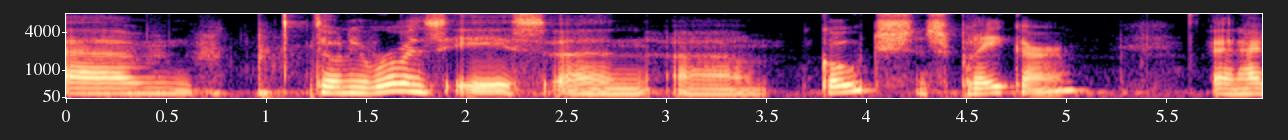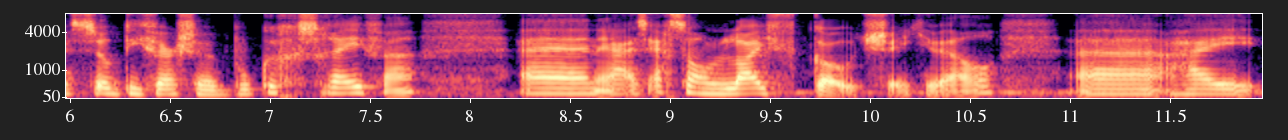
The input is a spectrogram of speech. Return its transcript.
Um, Tony Robbins is een coach, een spreker. En hij heeft dus ook diverse boeken geschreven. En ja, hij is echt zo'n life coach, weet je wel. Uh, hij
